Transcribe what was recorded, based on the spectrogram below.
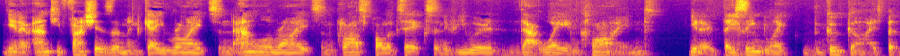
you know, anti fascism and gay rights and animal rights and class politics. And if you were that way inclined, you know, they seemed like the good guys, but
